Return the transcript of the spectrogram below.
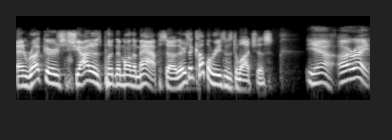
And Rutgers, Schiano's putting them on the map. So there's a couple reasons to watch this. Yeah. All right.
